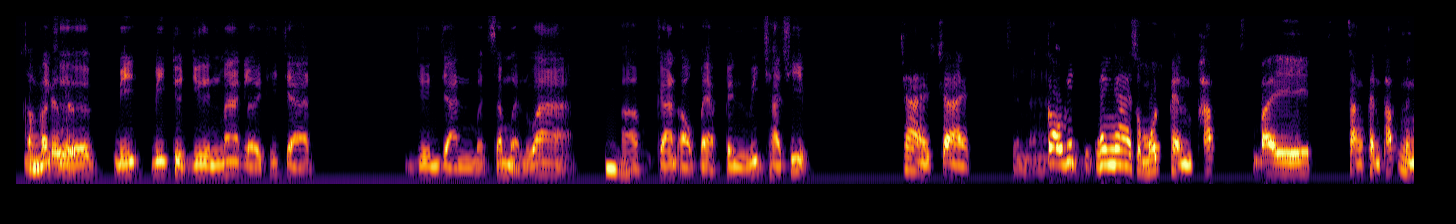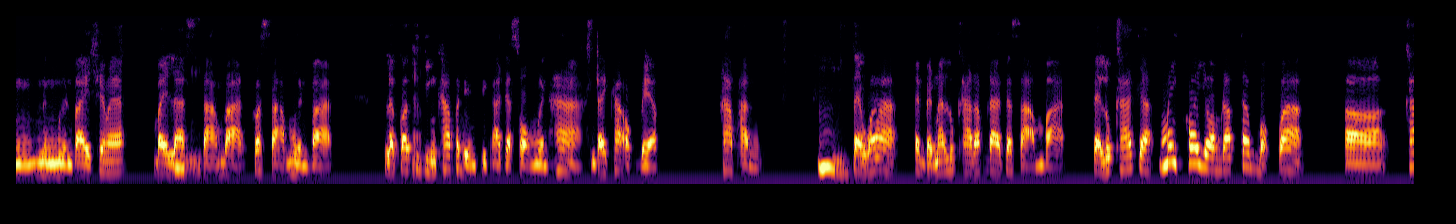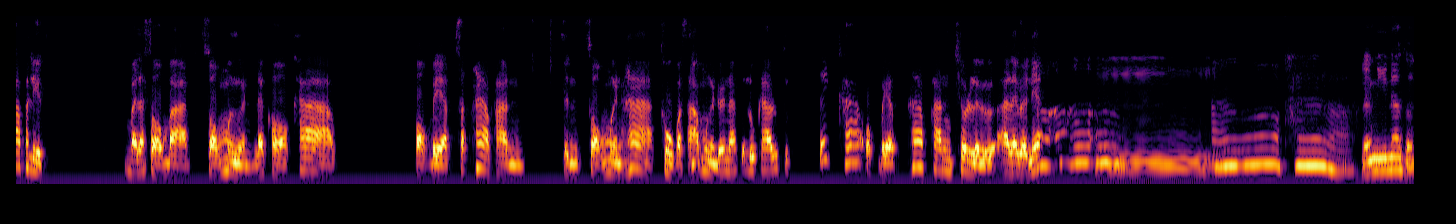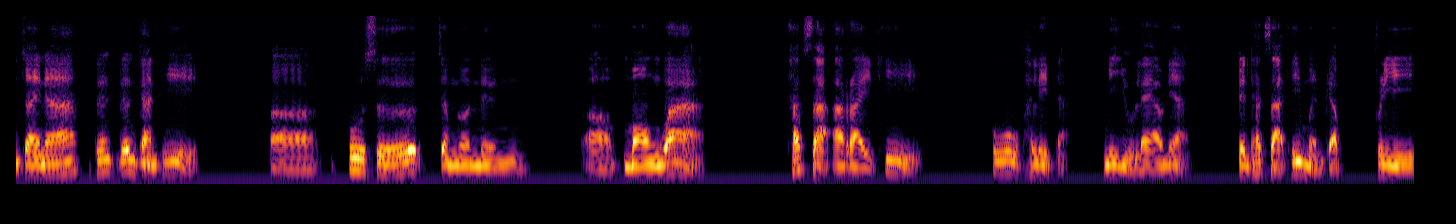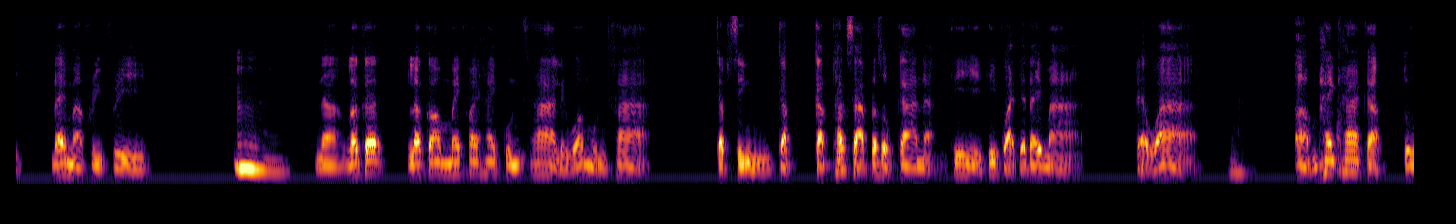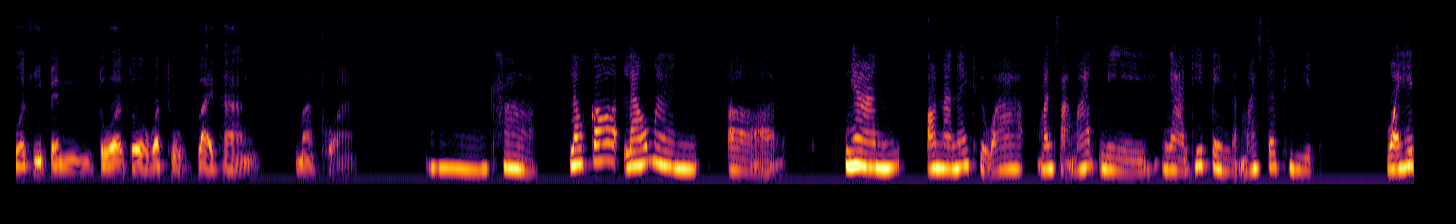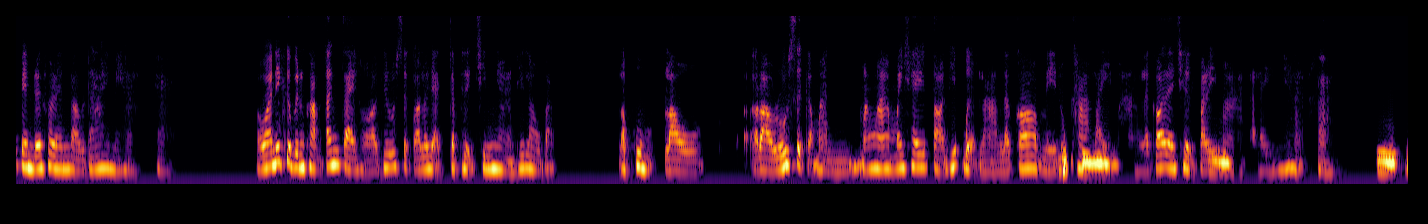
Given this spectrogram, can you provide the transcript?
ตรงนี้คือมีมีจุดยืนมากเลยที่จะยืนยันเหมือนเสมือนว่าอืมเอ่อการออกแบบเป็นวิชาชีพ ใช่ใช่ใช่ไหมฮะก็วิธีง่ายๆ สมมุติแผ่นพับใบสั่งแผ่นพับหนึ่งหนึ่งหมื่นใบใช่ไหมใบละสามบาทก็สามหมื่นบาท แล้วก็ที่จริงค่าประเด็นจริงอาจจะสองหมื่นห้าได้ค่าออกแบบห้าพันอืมแต่ว่าเป็นแบบนั้นลูกค้ารับได้แค่สามบาท แต่ลูกค้าจะไม่ค่อยยอมรับถ้าบอกว่าเอ่อค่าผลิตใบละสองบาทสองหมื่นและขอค่าออกแบบสักห้าพันเป็นสองหมื่นห้าถูกกว่าสามหมื่นด้วยนะแต่ลูกค้ารู้สึก เอ้ยค่าออกแบบห้าพันเฉลออะไรแบบเนี้ยอ๋ออ๋ออือ๋อมอ๋อค่ะเรื่องนี้น่าสนใจนะ เรื่องเรื่องการที่เอ่อผู้ซื้อจำนวนหนึ่งเอ่อมองว่าทักษะอะไรที่ผู้ผลิตอะ มีอยู่แล้วเนี่ย เป็นทักษะที่เหมือนกับฟรีได้มาฟรีฟรีอืมๆนะแล้วก็แล้วก็ไม่ค่อยให้คุณค่าหรือว่ามูลค่ากับสิ่งกับ กับทักษะประสบการณ์อะ ที่ที่กว่าจะได้มา แต่ว่าอืมเอ่อให้ค่ากับตัวที่เป็นตัวตัววัตถุปลายทางมากกว่า อืมค่ะ แล้วก็แล้วมันเอ่องานตอนนั้นเนี่ยถือว่ามันสามารถมีงานที่เป็นแบบมาสเตอร์พีซไว้ให้เป็น reference เราได้ไหมคะค่ะเพราะว่านี่คือเป็นความตั้งใจของเราที่รู้สึกว่าเราอยากจะผลิตชิ้นงานที่เราแบบ เราภูมิเรา เรารู้สึกกับมันมากๆไม่ใช่ตอนที่เปิดร้าน แล้วก็มีลูกค้าไหลมา แล้วก็ในเชิงปริมาณอะไรอย่างเงี้ยค่ะ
